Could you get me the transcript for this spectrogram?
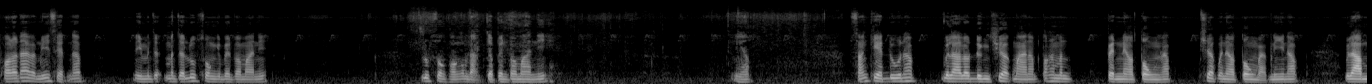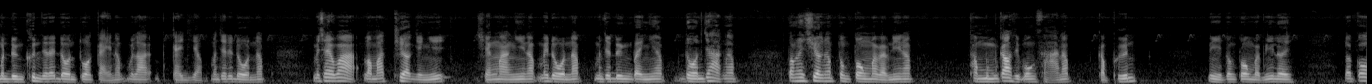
พอเราได้แบบนี้เสร็จนะครับ นี่มันจะมันจะรูปทรงจะเป็นประมาณนี้ รูปทรงของกำดักจะเป็นประมาณนี้นี่ครับสังเกตดูนะครับ เวลาเราดึงเชือกมานะครับ ต้องให้มันเป็นแนวตรงนะครับ เชือกเป็นแนวตรงแบบนี้นะครับ เวลามันดึงขึ้นจะได้โดนตัวไก่นะครับ เวลาไก่เหยียบมันจะได้โดนนะครับ ไม่ใช่ว่าเรามัดเชือกอย่างนี้ เฉียงมาอย่างนี้นะครับ ไม่โดนนะครับ มันจะดึงไปอย่างนี้ครับโดนยากนะครับ ต้องให้เชือกนะครับ ตรงๆมาแบบนี้นะครับทำมุม 90 องศานะครับ กับพื้น นี่ตรงๆแบบนี้เลย แล้วก็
